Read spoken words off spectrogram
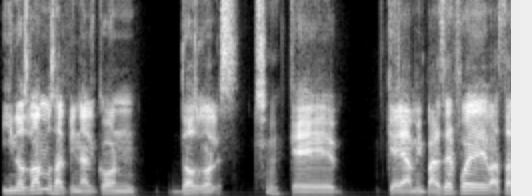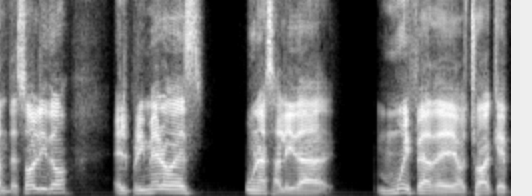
Y nos vamos al final con dos goles. Que, que a mi parecer fue bastante sólido. El primero es una salida muy fea de Ochoa, que,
